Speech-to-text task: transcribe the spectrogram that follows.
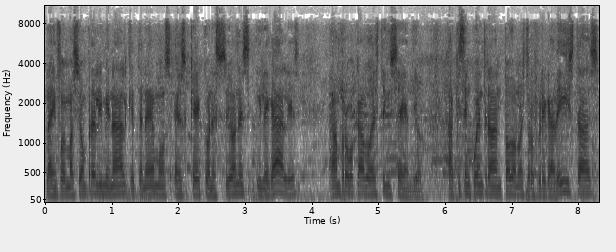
La información preliminar que tenemos es que conexiones ilegales han provocado este incendio. Aquí se encuentran todos nuestros brigadistas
